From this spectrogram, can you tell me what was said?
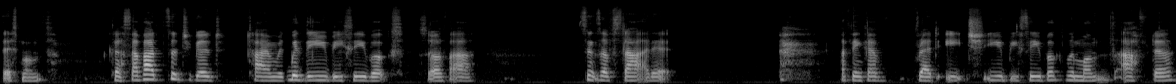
this month because I've had such a good time with, with the UBC books so far since I've started it. I think I've read each UBC book the month after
